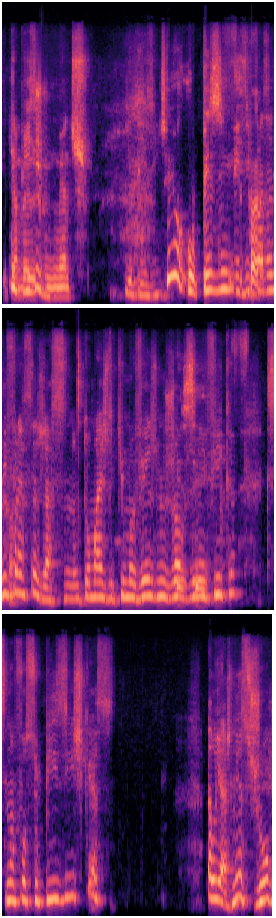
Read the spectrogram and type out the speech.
e, e também os momentos... E o Pizzi? Sim, o, Pizzi... O Pizzi faz a diferença, já se notou mais do que uma vez nos jogos de Benfica, que se não fosse o Pizzi, esquece. Aliás, nesse jogo.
